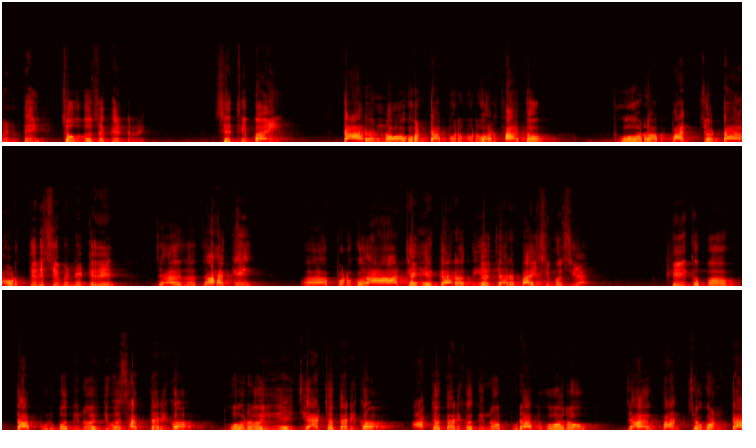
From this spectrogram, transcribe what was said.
ମିନିଟ୍ ଚଉଦ ସେକେଣ୍ଡରେ। ସେଥିପାଇଁ ତାର ନଅ ଘଣ୍ଟା ପୂର୍ବରୁ ଅର୍ଥାତ ଭୋର ପାଞ୍ଚଟା ଅଠତିରିଶ ମିନିଟ୍ରେ ଯାହାକି ଆପଣଙ୍କ ଆଠ ଏଗାର ଦୁଇ ହଜାର ବାଇଶ ମସିହା ଠିକ୍ ତା ପୂର୍ବ ଦିନ ହେଇଥିବ ସାତ ତାରିଖ ଭୋର ହେଇଯାଇଛି ଆଠ ତାରିଖ ଆଠ ତାରିଖ ଦିନ ପୁରା ଭୋରୁ ଯାହା ପାଞ୍ଚ ଘଣ୍ଟା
